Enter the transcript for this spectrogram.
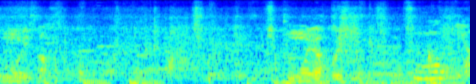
분무 있어? 혹시 분무이 갖고 있는 거 있어요? 분무기요?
